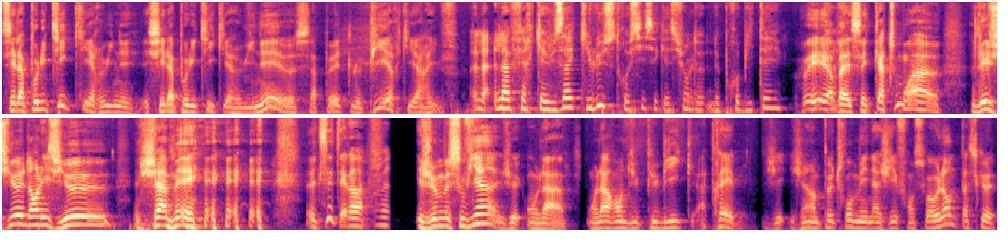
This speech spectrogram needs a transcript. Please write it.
c'est la politique qui est ruinée. Et si la politique est ruinée, euh, ça peut être le pire qui arrive. L'affaire Cahuzac illustre aussi ces questions de, probité. Oui, ah ben, c'est quatre mois, euh, les yeux dans les yeux, jamais, etc. Et je me souviens, on l'a, rendu public. Après, j'ai un peu trop ménagé François Hollande parce que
